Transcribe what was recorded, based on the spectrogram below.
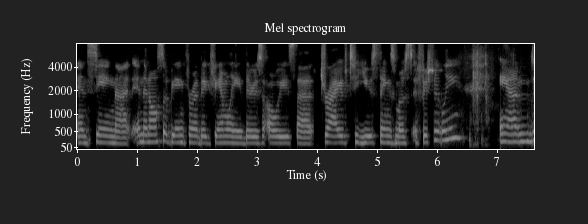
and seeing that. And then also being from a big family, there's always that drive to use things most efficiently and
